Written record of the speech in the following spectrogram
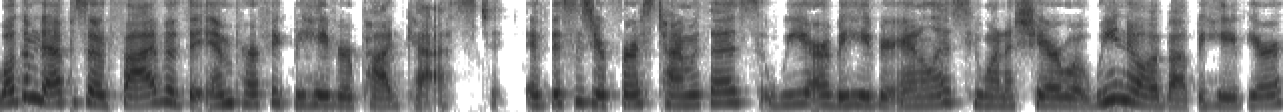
Welcome to episode five of the Imperfect Behavior Podcast. If this is your first time with us, we are behavior analysts who want to share what we know about behavior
